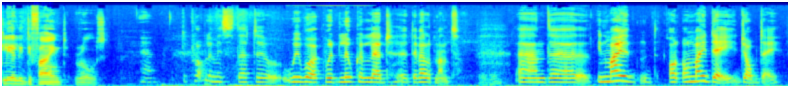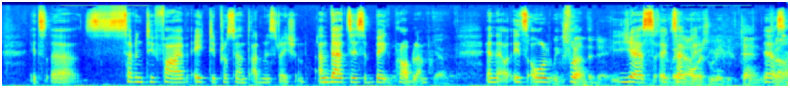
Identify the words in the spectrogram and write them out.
clearly defined rules. Yeah. The problem is that uh, we work with local led uh, development. And uh, in my on, on my day, job day, it's uh, 75 80% administration. And that is a big problem. Yeah. And uh, it's all for the day. Yes, exactly. we make it 10, Yes.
